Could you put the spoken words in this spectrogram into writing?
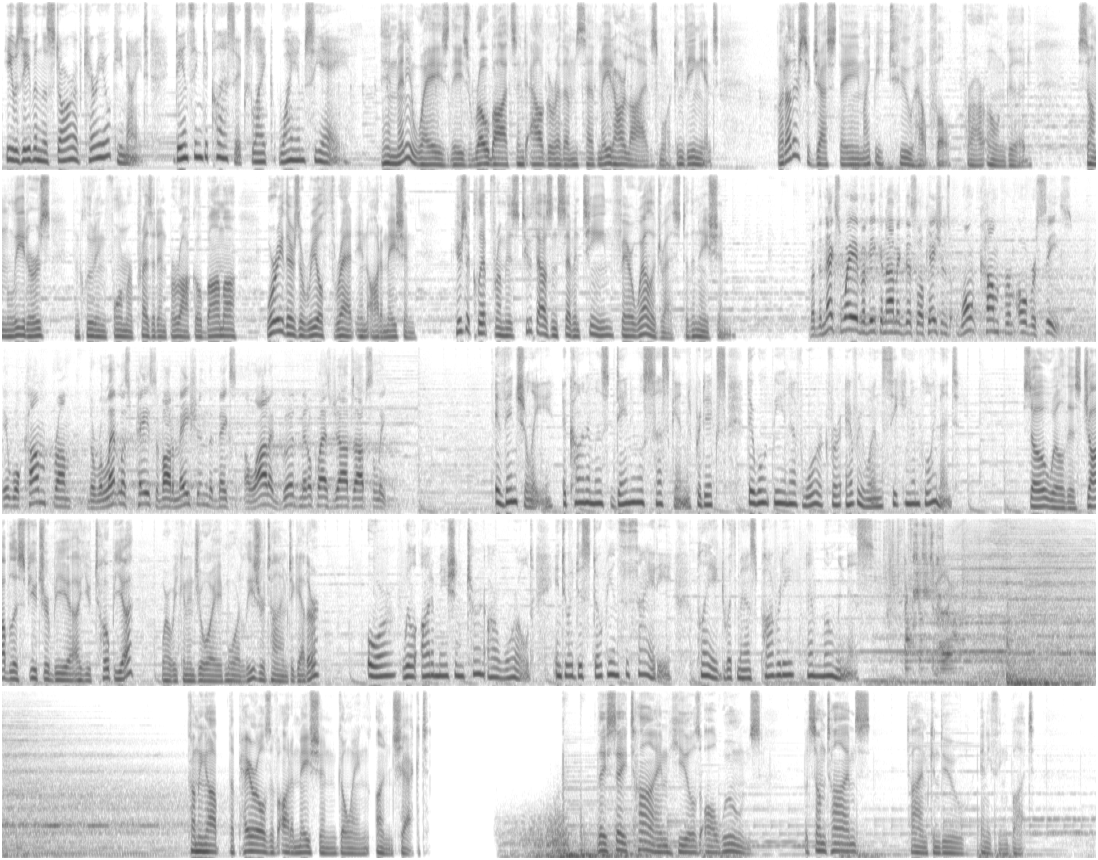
He was even the star of karaoke night, dancing to classics like YMCA. In many ways, these robots and algorithms have made our lives more convenient. but others suggest they might be too helpful for our own good. Some leaders, including former President Barack Obama, worry there's a real threat in automation. Here's a clip from his 2017 farewell address to the nation. But the next wave of economic dislocations won't come from overseas. It will come from the relentless pace of automation that makes a lot of good middle class jobs obsolete. Eventually, economist Daniel Susskind predicts there won't be enough work for everyone seeking employment. So, will this jobless future be a utopia where we can enjoy more leisure time together? Or will automation turn our world into a dystopian society plagued with mass poverty and loneliness? Coming up, the perils of automation going unchecked. They say time heals all wounds, but sometimes time can do anything but.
